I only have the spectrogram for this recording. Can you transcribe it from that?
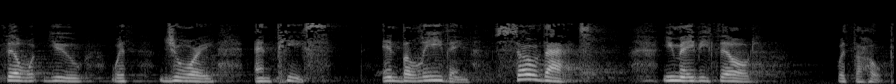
fill you with joy and peace in believing so that you may be filled with the hope.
